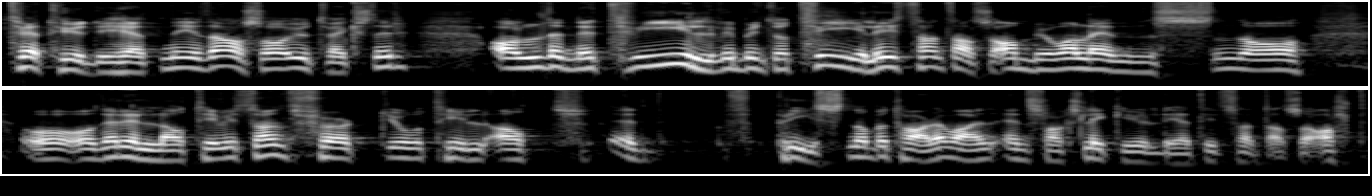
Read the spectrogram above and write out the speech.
tvetydigheten i det, altså utvekster. All denne tvil Vi begynte å tvile. altså Ambivalensen og, og, og det relative førte jo til at prisen å betale var en, en slags likegyldighet. Altså alt,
